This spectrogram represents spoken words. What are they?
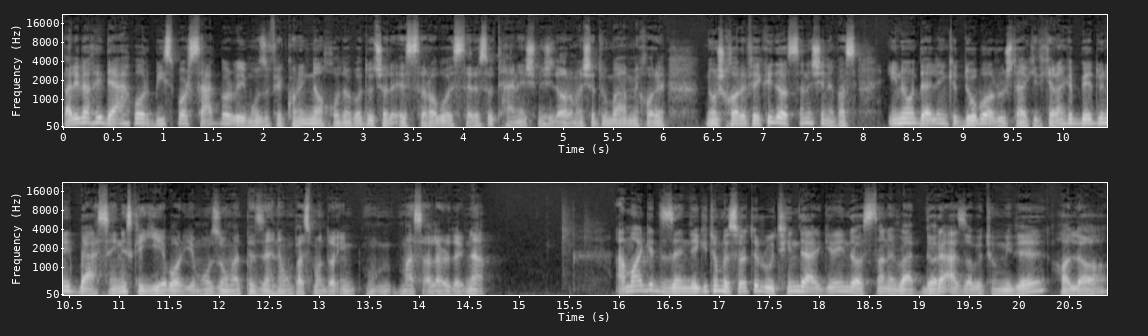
ولی وقتی ده بار 20 بار 100 بار به این موضوع فکر کنید ناخودآگاه دچار استراب و استرس و تنش میشید آرامشتون به هم می‌خوره. نشخوار فکری داستانش اینه. پس اینو دلیل اینکه دو بار روش تاکید کردن که بدونید بحث این نیست که یه بار یه موضوع اومد به ذهنمون پس ما دا این مسئله رو داریم. نه. اما اگه زندگیتون به صورت روتین درگیر این داستانه و داره عذابتون میده حالا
